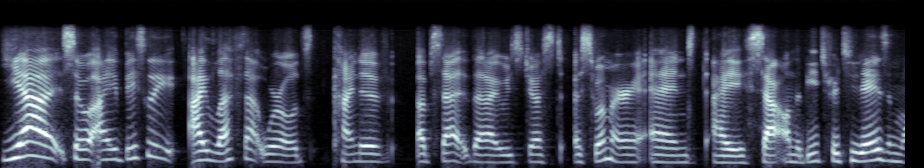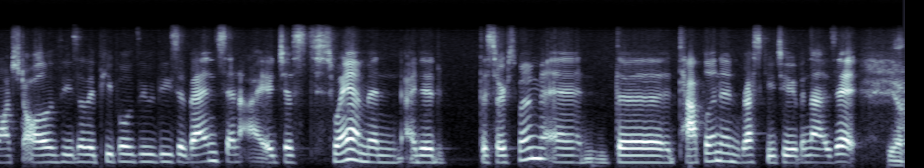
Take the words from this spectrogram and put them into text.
yeah so i basically i left that world kind of upset that i was just a swimmer and i sat on the beach for two days and watched all of these other people do these events and i just swam and i did the surf swim and the taplin and rescue tube and that was it yeah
